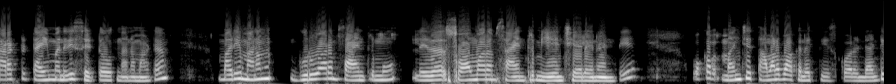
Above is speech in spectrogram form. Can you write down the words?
కరెక్ట్ టైం అనేది సెట్ అవుతుంది అనమాట మరి మనం గురువారం సాయంత్రము లేదా సోమవారం సాయంత్రం ఏం చేయాలని అంటే ఒక మంచి తమలపాకు అనేది తీసుకోవాలండి. అంటే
